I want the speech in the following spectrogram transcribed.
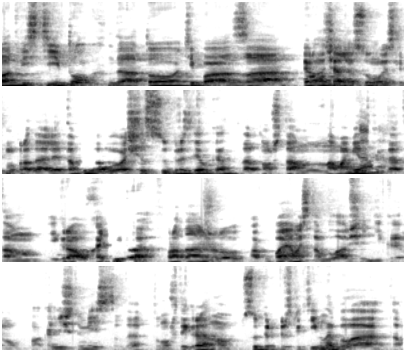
подвести итог, да, то типа за первоначальную сумму, если бы мы продали, это была бы вообще супер сделка, да, потому что там на момент, да. когда там игра уходила в продажу, окупаемость там была вообще дикая, ну, по количеству месяцев, да, потому что игра, ну, супер перспективная была, там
